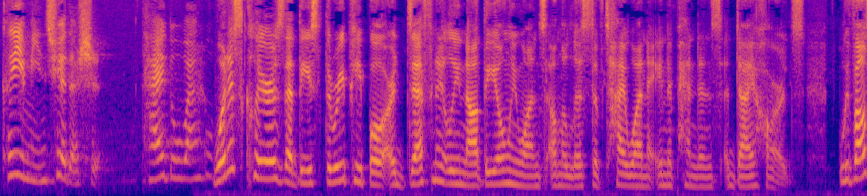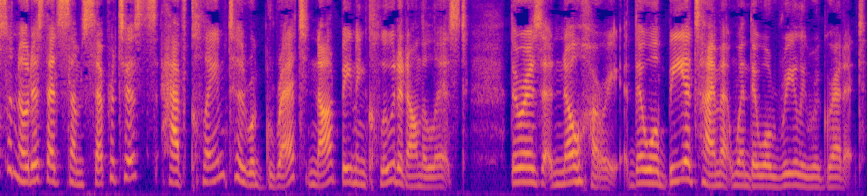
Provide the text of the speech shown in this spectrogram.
可以明确的是 ，what is clear is that these three people are definitely not the only ones on the list of Taiwan independence diehards. We've also noticed that some separatists have claimed to regret not being included on the list. There is no hurry. There will be a time when they will really regret it.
